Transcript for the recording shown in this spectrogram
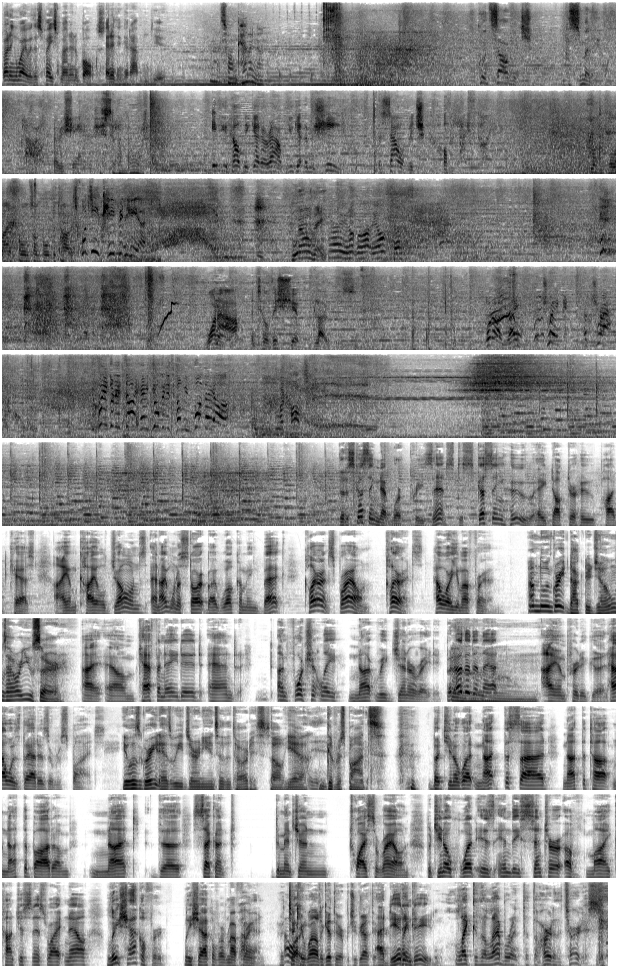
running away with a spaceman in a box. Anything could happen to you. That's what I'm counting on. Good salvage. I can smell it. Clara, where is she? She's still on board. If you help me get her out, you get the machine. The salvage of a lifetime. Multiple life forms on board the TARDIS. What do you keep in here? Where are they? Oh, you're not going to like the answer. One hour until this ship blows. what are you, eh? A trick? A trap? If we're gonna die here, you're gonna tell me what they are! I can't. The Discussing Network presents Discussing Who, a Doctor Who podcast. I am Kyle Jones, and I want to start by welcoming back Clarence Brown. Clarence, how are you, my friend? I'm doing great, Dr. Jones. How are you, sir? I am caffeinated and unfortunately not regenerated. But other than that, Um, I am pretty good. How was that as a response? it was great as we journey into the TARDIS. So, yeah, Yeah. good response. But you know what? Not the side, not the top, not the bottom, not the second dimension twice around. But you know what is in the center of my consciousness right now? Lee Shackelford. Lee Shackelford, my friend. It How took you a while to get there, but you got there. I did Like- indeed. Like the labyrinth at the heart of the TARDIS.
